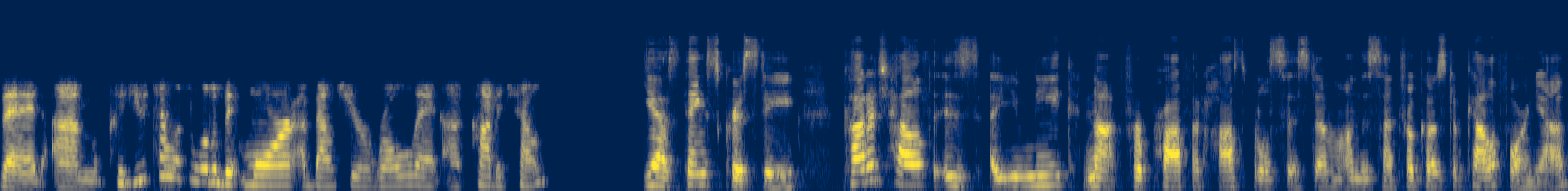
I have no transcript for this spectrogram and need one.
said, um, could you tell us a little bit more about your role at uh, Cottage Health? Yes, thanks, Christy. Cottage Health is a unique not for profit hospital system on the central coast of California.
